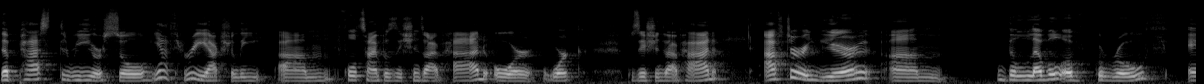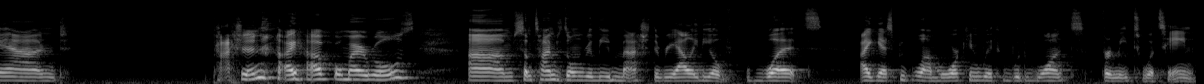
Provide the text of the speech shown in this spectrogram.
the past three or so, yeah, three actually, um, full time positions I've had or work positions I've had, after a year, um, the level of growth and passion I have for my roles um, sometimes don't really match the reality of what I guess people I'm working with would want for me to attain.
